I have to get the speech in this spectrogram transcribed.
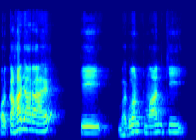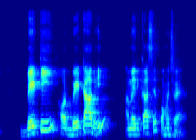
और कहा जा रहा है कि भगवंत मान की बेटी और बेटा भी अमेरिका से पहुँच रहे हैं।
